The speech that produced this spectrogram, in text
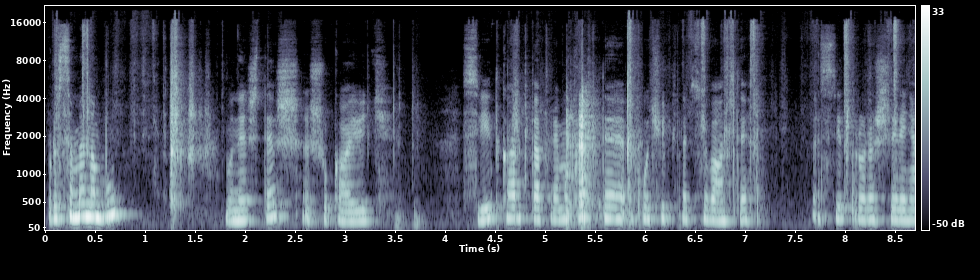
про саме набу. Вони ж теж шукають світ карта, прямо карти хочуть працювати. Світ про розширення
